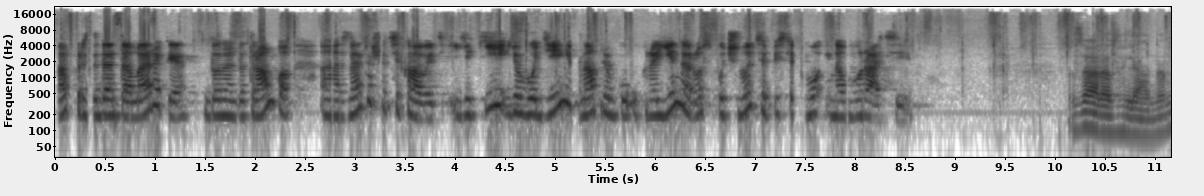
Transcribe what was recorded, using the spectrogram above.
так, президента Америки Дональда Трампа. Е, знаєте, що цікавить? Які його дії в напрямку України розпочнуться після його інавгурації? Зараз глянемо.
